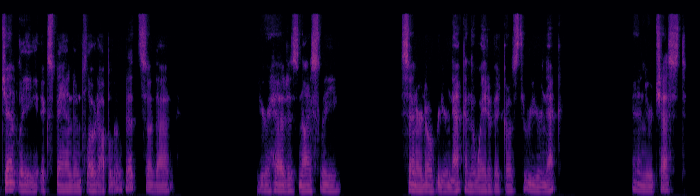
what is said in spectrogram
gently expand and float up a little bit so that your head is nicely centered over your neck and the weight of it goes through your neck. And your chest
